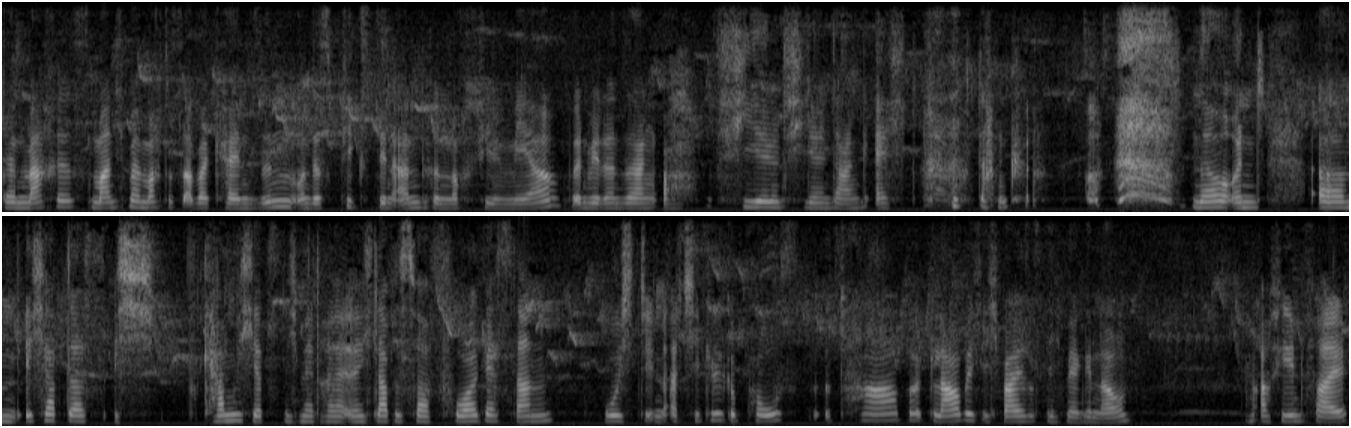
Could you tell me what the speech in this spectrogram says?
dann mach es. Manchmal macht es aber keinen Sinn und das piekst den anderen noch viel mehr, wenn wir dann sagen, oh, vielen, vielen Dank, echt, danke. no, und ähm, ich habe das, ich kann mich jetzt nicht mehr dran erinnern, ich glaube, es war vorgestern, wo ich den Artikel gepostet habe, glaube ich, ich weiß es nicht mehr genau. Auf jeden Fall,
